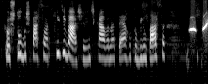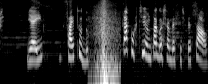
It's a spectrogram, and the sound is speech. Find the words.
Porque os tubos passam aqui de baixo, a gente cava na terra, o tubinho passa e aí sai tudo. Tá curtindo? Tá gostando desse especial?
